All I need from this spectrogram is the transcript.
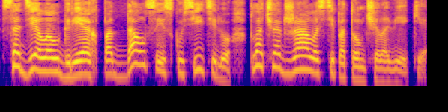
соделал грех, поддался искусителю, плачу от жалости потом человеке».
